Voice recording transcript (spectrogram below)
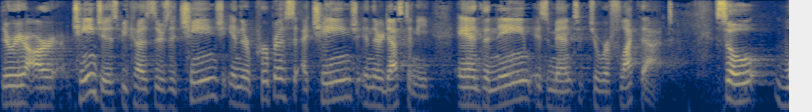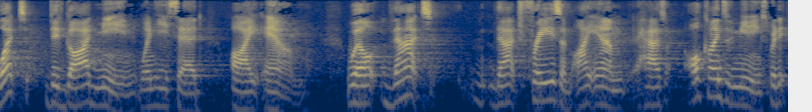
There are changes because there's a change in their purpose, a change in their destiny, and the name is meant to reflect that. So what did God mean when he said, I am? Well, that, that phrase of I am has all kinds of meanings, but it,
